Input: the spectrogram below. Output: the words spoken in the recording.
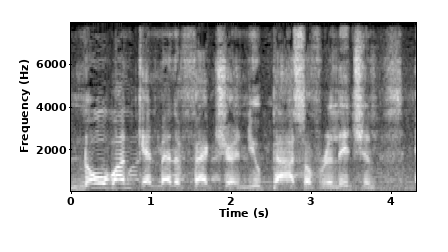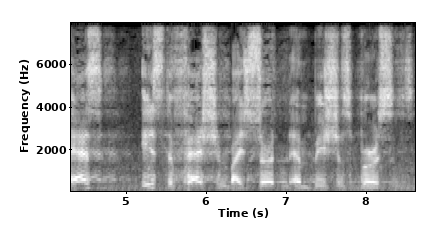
No one can manufacture a new path of religion as is the fashion by certain ambitious persons.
